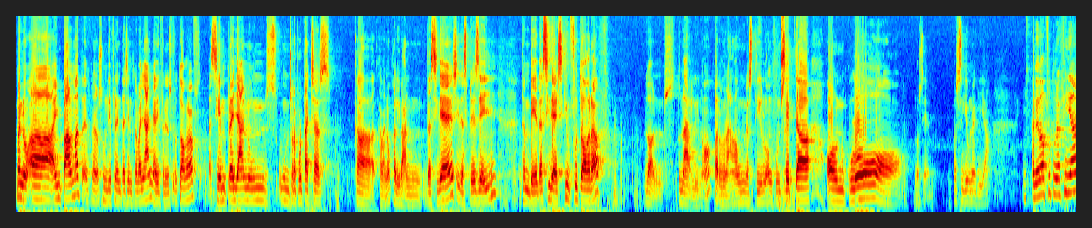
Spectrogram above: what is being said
Bueno, a Impalma bueno, som diferents gent treballant, hi ha diferents fotògrafs, sempre hi ha uns, uns reportatges que, que, bueno, que l'Ivan decideix i després ell també decideix quin fotògraf doncs, donar-li, no? per donar un estil o un concepte o un color o, no sé, per seguir una guia. La meva fotografia,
